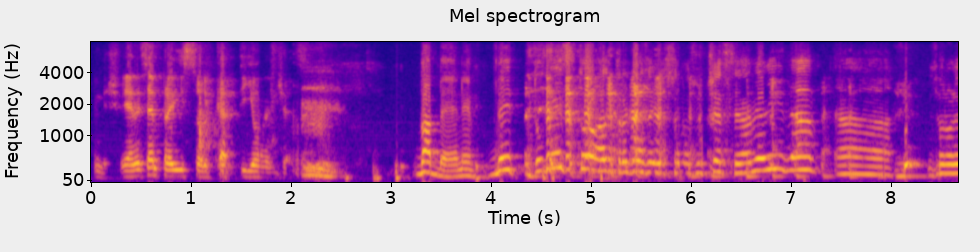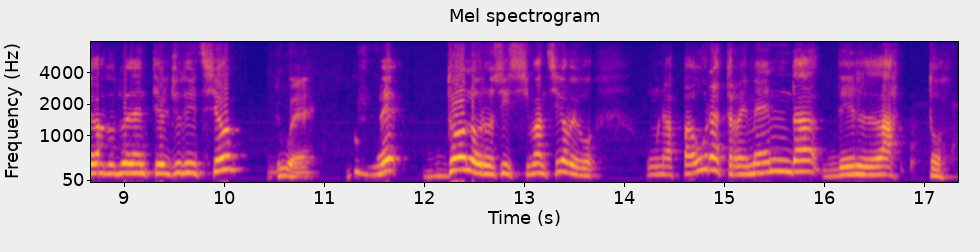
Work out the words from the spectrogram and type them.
Invece viene sempre visto il cattivo nel gesto. Va bene, detto questo, altre cose che sono successe nella mia vita, eh, mi sono levato due denti del giudizio, Due? due, dolorosissimo, anzi io avevo una paura tremenda dell'atto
